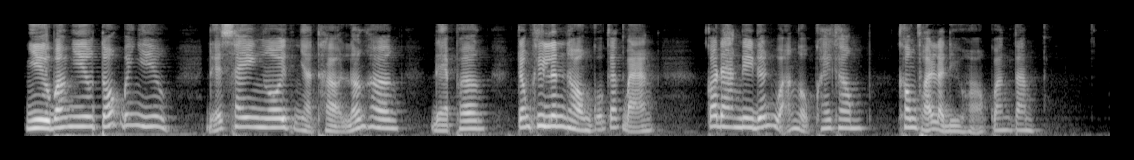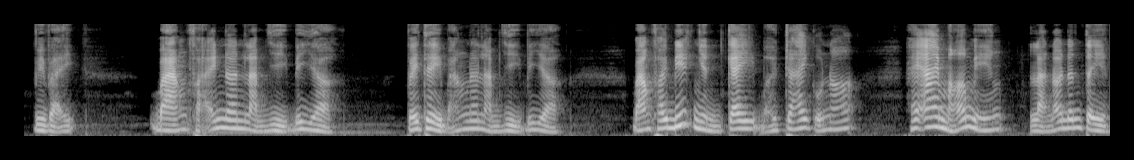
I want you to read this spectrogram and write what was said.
Nhiều bao nhiêu tốt bấy nhiêu để xây ngôi nhà thờ lớn hơn, đẹp hơn, trong khi linh hồn của các bạn có đang đi đến quả ngục hay không, không phải là điều họ quan tâm. Vì vậy, bạn phải nên làm gì bây giờ? Vậy thì bạn nên làm gì bây giờ? Bạn phải biết nhìn cây bởi trái của nó. Hay ai mở miệng là nói đến tiền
